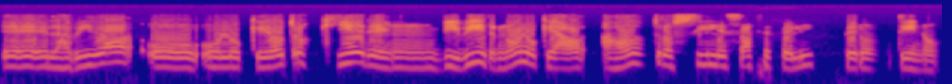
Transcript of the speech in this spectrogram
eh, la vida o, lo que otros quieren vivir, ¿no? Lo que a, otros sí les hace feliz, pero a ti no.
